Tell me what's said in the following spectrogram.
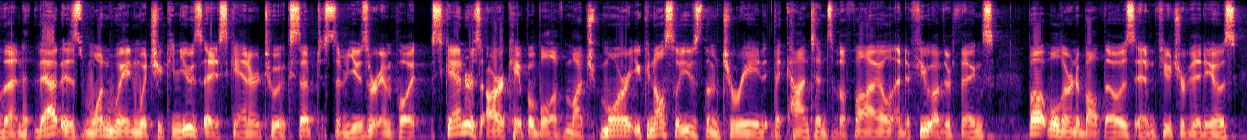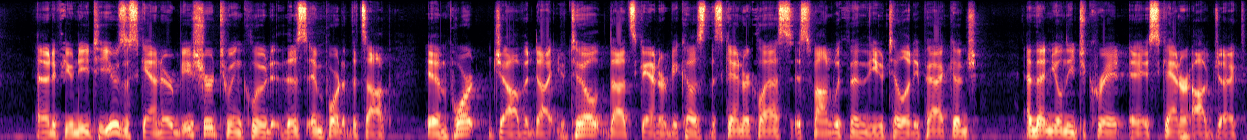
then, that is one way in which you can use a scanner to accept some user input. Scanners are capable of much more. You can also use them to read the contents of a file and a few other things, but we'll learn about those in future videos. And if you need to use a scanner, be sure to include this import at the top, import java.util.scanner because the scanner class is found within the utility package, and then you'll need to create a scanner object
